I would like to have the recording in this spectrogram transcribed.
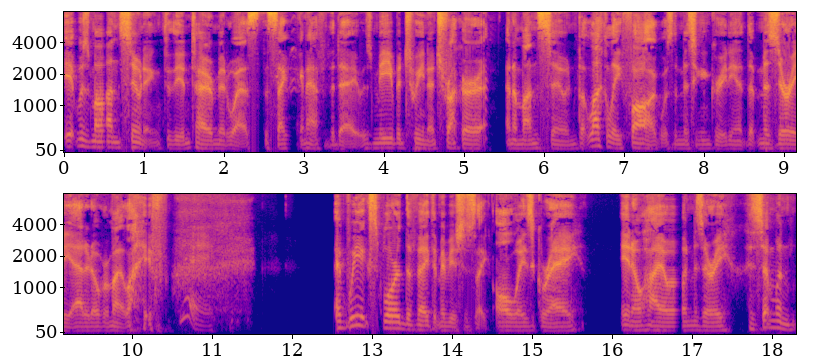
It was monsooning through the entire Midwest. The second half of the day, it was me between a trucker and a monsoon. But luckily, fog was the missing ingredient that Missouri added over my life. Yay. Have we explored the fact that maybe it's just like always gray in Ohio and Missouri? Has someone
